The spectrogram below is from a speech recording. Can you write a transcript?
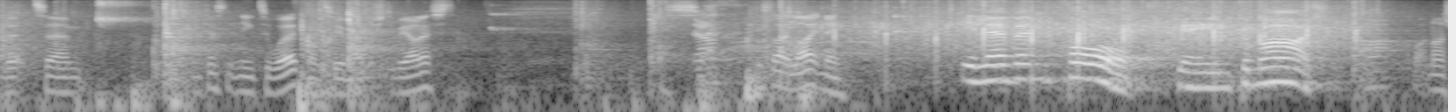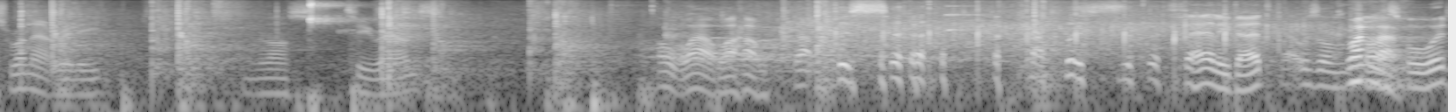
that um, he doesn't need to work on too much, to be honest. It's, it's like lightning. 11 4 game to Marche. Quite a nice run out, really, in the last two rounds. Oh wow! Wow. That was that was Fairly dead. that was on One fast left. forward.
